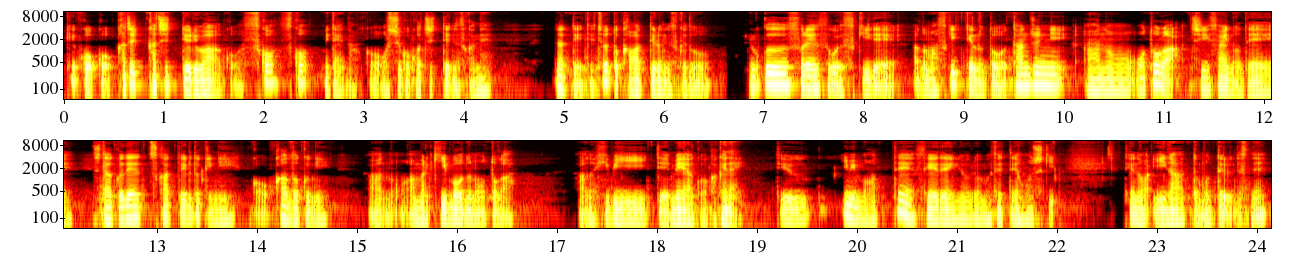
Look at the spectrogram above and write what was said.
結構こう、カチッカチッってよりは、こう、スコスコみたいな、こう、押し心地っていうんですかね。なっていて、ちょっと変わってるんですけど、僕、それすごい好きで、あと、ま、好きっていうのと、単純に、あの、音が小さいので、自宅で使っている時に、こう、家族に、あの、あんまりキーボードの音が、あの、響いて迷惑をかけないっていう意味もあって、静電容量無接点方式っていうのはいいなって思ってるんですね。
